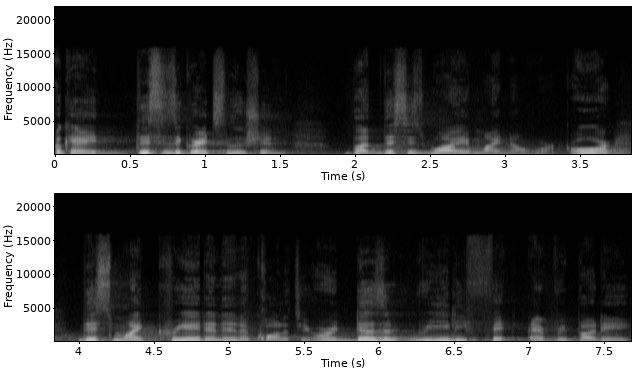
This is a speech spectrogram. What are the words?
okay, this is a great solution, but this is why it might not work, or this might create an inequality, or it doesn't really fit everybody.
